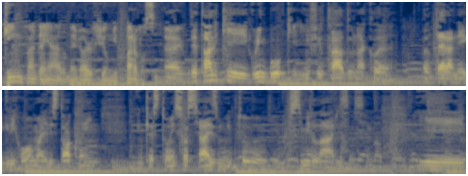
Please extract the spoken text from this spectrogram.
quem vai ganhar o melhor filme para você? É, detalhe que Green Book, infiltrado na clã Pantera Negra e Roma, eles tocam em, em questões sociais muito, muito similares. Assim. E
